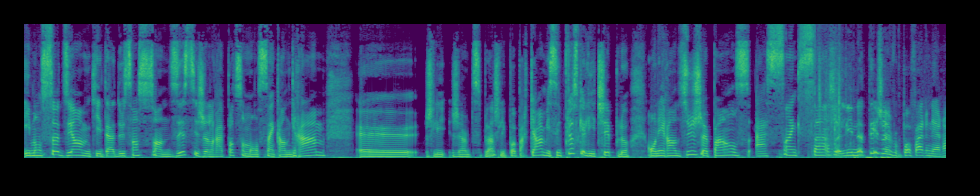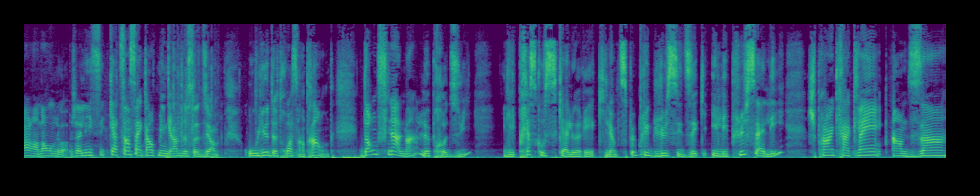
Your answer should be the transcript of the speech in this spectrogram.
Et mon sodium qui est à 270, si je le rapporte sur mon 50 grammes, euh, j'ai un petit plan, je l'ai pas par cœur, mais c'est plus que les chips, là. On est rendu, je pense, à 500. Je l'ai noté, je veux pas faire une erreur en ondes, là. Je l'ai ici. 450 mg de sodium au lieu de 330. Donc finalement, le produit, il est presque aussi calorique, il est un petit peu plus glucidique, il est plus salé. Je prends un craquelin en me disant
